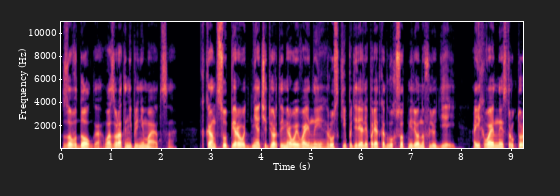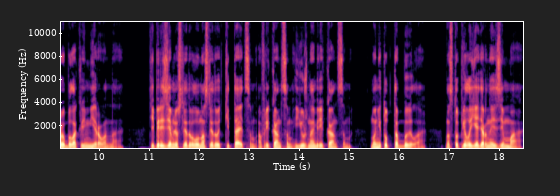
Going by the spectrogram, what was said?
Зов долго, возврата не принимаются. К концу первого дня Четвертой мировой войны русские потеряли порядка 200 миллионов людей, а их военная структура была кремирована. Теперь землю следовало унаследовать китайцам, африканцам и южноамериканцам. Но не тут-то было. Наступила ядерная зима.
